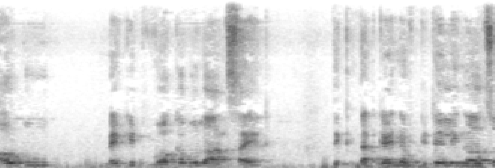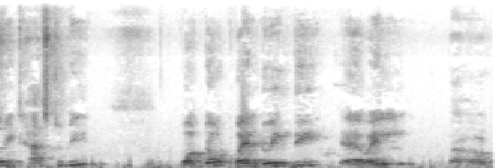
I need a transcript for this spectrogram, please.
how to make it workable on site, the, that kind of detailing also it has to be worked out while doing the uh, while uh,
